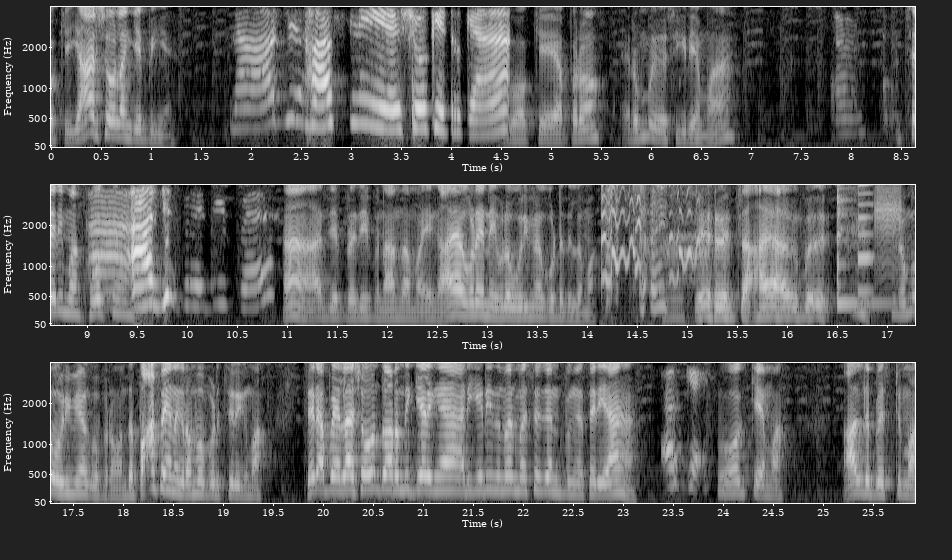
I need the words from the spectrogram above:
ஓகே யார் ஷோலாம் கேட்பீங்க நான் ஆர்ஜி ஹாஸ்னி ஷோ கேட்டிருக்கேன். ஓகே அப்புறம்? ரொம்ப யோசிக்கிறியாம்மா? சரிம்மா ஓகே ஆர்ஜி பிரதீப் ஆ ஆர்ஜே பிரதீப் நான் தான்மா. எங்கள் ஆயா கூட என்ன இவ்வளோ உரிமையாக கூட்டது இல்லைம்மா பேர் வச்சு ஆயாவுக்கு பதில் ரொம்ப உரிமையாக கூப்பிட்றோம். அந்த பாசம் எனக்கு ரொம்ப பிடிச்சிருக்குமா. சரி அப்போ எல்லா ஷோவும் திறந்து கேளுங்க. அடிக்கடி இந்த மாதிரி மெசேஜ் அனுப்புங்க சரியா? ஓகே. ஓகேம்மா. ஆல் தி பெஸ்ட்டுமா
